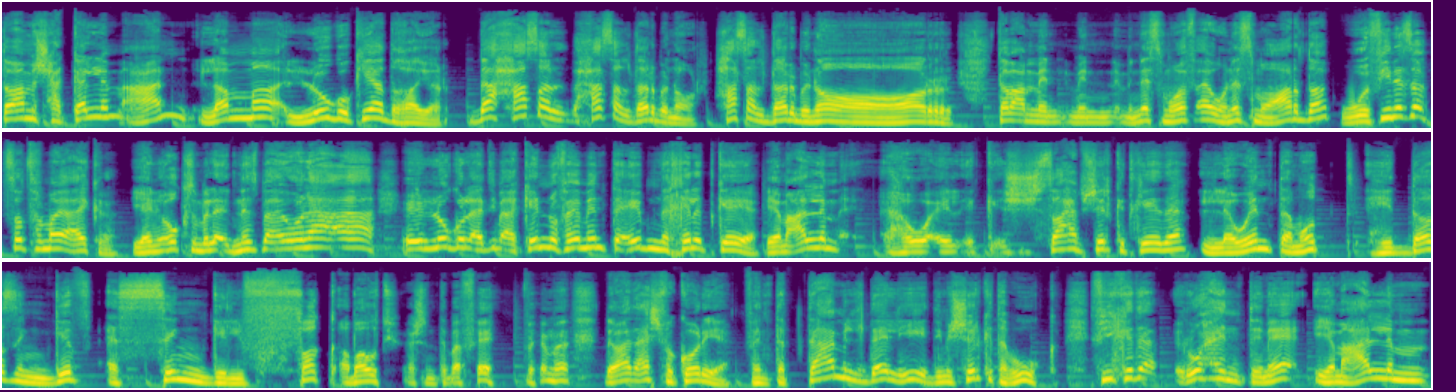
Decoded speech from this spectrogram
طبعا مش هتكلم عن لما لوجو كيا اتغير. ده حصل حصل ضرب نار حصل ضرب نار. طبعا من من من ناس موافقة وناس معارضة وفي ناس بتصطاد في ميه عكره يعني أقسم بالله الناس بقى يقول لا اللوجو القديم أكنه فاهم أنت ابن خالد كيا. يا معلم هو صاحب شركة كيا ده لو انت مت he doesn't give a single fuck about you عشان تبقى فاهم فاهم؟ ده واحد عايش في كوريا. فانت بتعمل ده ليه؟ دي مش شركة أبوك. في كده روح انتماء يا معلم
